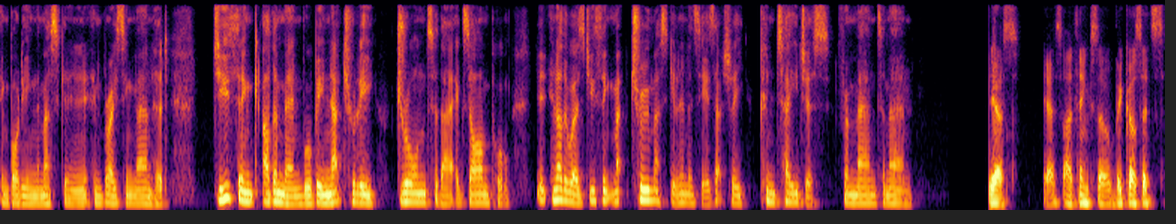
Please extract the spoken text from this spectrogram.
embodying the masculine, embracing manhood, do you think other men will be naturally drawn to that example? In other words, do you think true masculinity is actually contagious from man to man? Yes, yes, I think so because it's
